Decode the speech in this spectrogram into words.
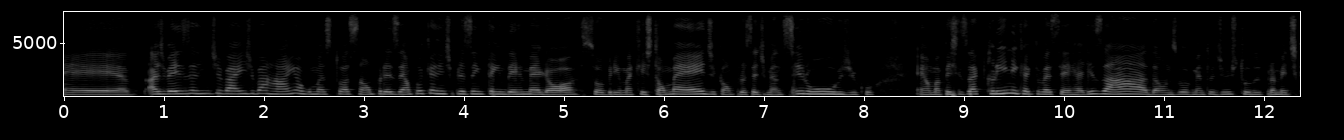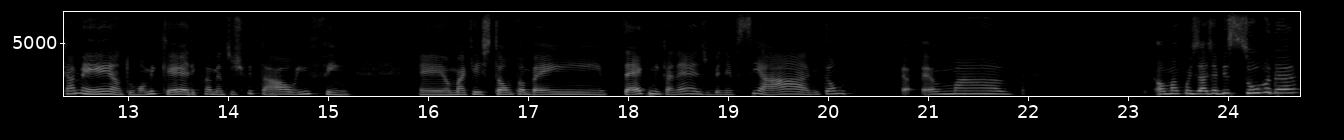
É, às vezes a gente vai esbarrar em alguma situação, por exemplo, que a gente precisa entender melhor sobre uma questão médica, um procedimento cirúrgico, é uma pesquisa clínica que vai ser realizada, um desenvolvimento de um estudo para medicamento, home care, equipamento hospital, enfim. É uma questão também técnica, né, de beneficiário. Então, é, é uma é uma quantidade absurda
